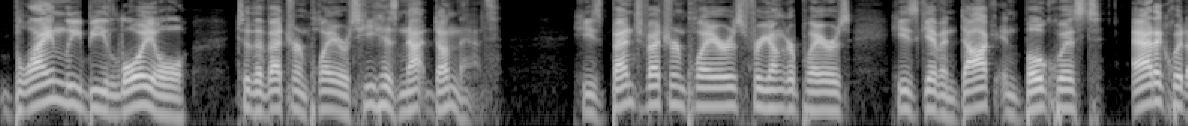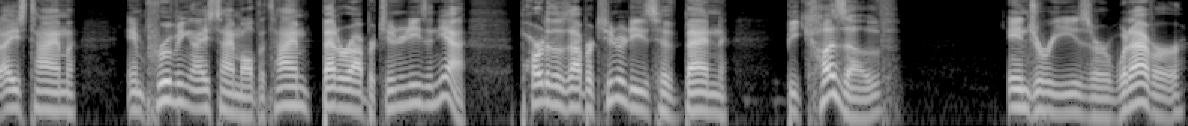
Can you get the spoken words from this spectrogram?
blindly be loyal to the veteran players. He has not done that. He's bench veteran players for younger players. He's given Dach and Boqvist adequate ice time, improving ice time all the time, better opportunities. And yeah, part of those opportunities have been because of injuries or whatever,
